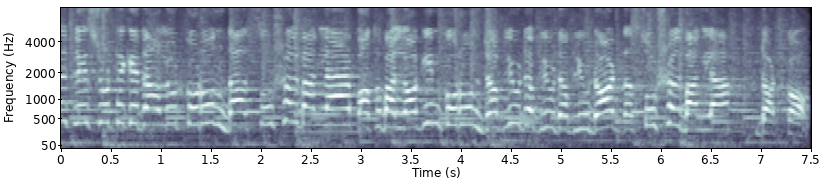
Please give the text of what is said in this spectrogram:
গুগল প্লে স্টোর থেকে ডাউনলোড করুন দ্য সোশ্যাল বাংলা অ্যাপ অথবা লগ ইন করুন W W W dot the social Bangla dot com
